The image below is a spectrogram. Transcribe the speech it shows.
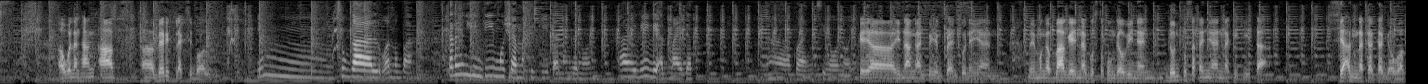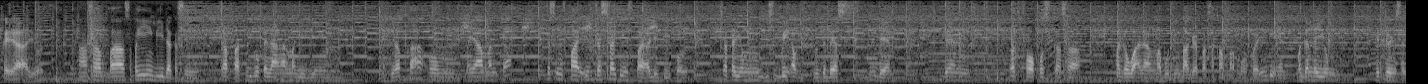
ah, walang hang-ups, ah, very flexible. Yung sugal, o ano ba, talagang hindi mo siya makikita ng ganun. I really admire that uh, kwan, si Nonoy. Kaya hinangaan ko yung friend ko na yan. May mga bagay na gusto kong gawin yan, doon ko sa kanya nakikita. Siya ang nakakagawa, kaya ayun. Ah, sa, ah, sa pagiging bida kasi, dapat hindi mo kailangan magiging mahirap ka o mayaman ka. Just inspire, just try to inspire other people. Saka yung you should bring out the best in them. Then, not focus ka sa paggawa ng mabuting bagay para sa kapwa mo. Pero in the end, maganda yung return sa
